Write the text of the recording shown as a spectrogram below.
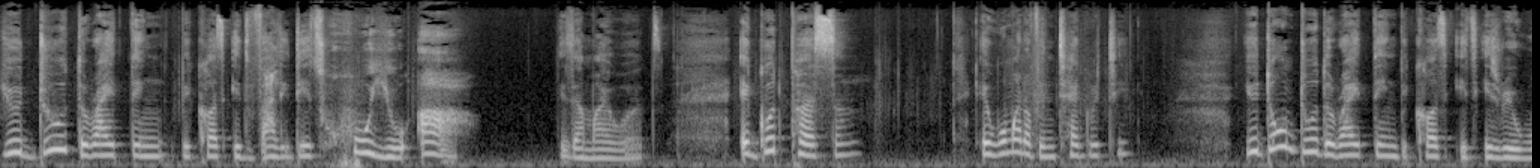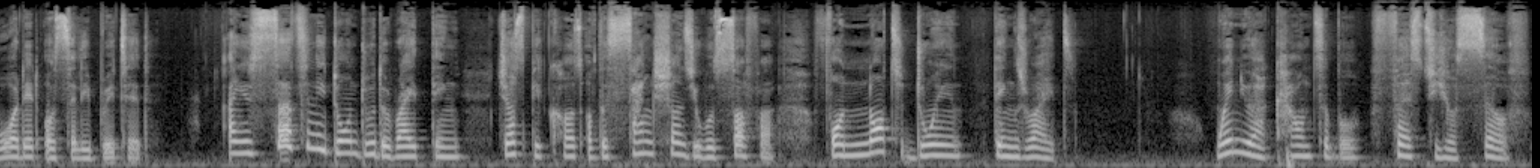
You do the right thing because it validates who you are. These are my words. A good person, a woman of integrity. You don't do the right thing because it is rewarded or celebrated. And you certainly don't do the right thing just because of the sanctions you will suffer for not doing things right. When you are accountable first to yourself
